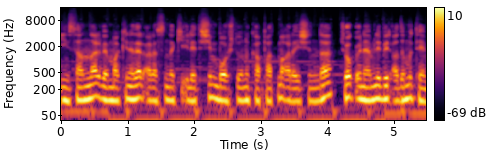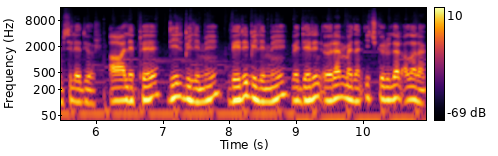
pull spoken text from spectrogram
insanlar ve makineler arasındaki iletişim boşluğunu kapatma arayışında çok önemli bir adımı temsil ediyor. ALP, dil bilimi, veri bilimi ve derin öğrenmeden içgörüler alarak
